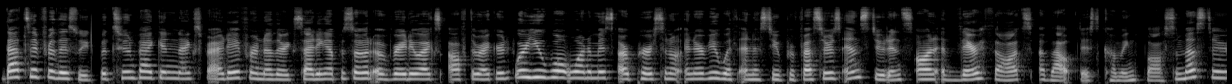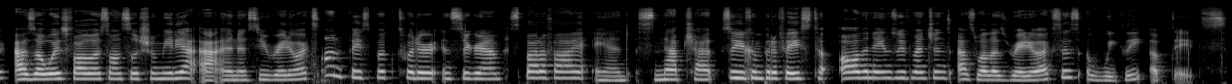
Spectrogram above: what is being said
That's it for this week, but tune back in next Friday for another exciting episode of Radio X Off the Record, where you won't want to miss our personal interview with NSU professors and students on their thoughts about this coming fall semester. As always, follow us on social media at NSU Radio X on Facebook, Twitter, Instagram, Spotify, and Snapchat, so you can put a face to all the names we've mentioned, as well as Radio X's weekly updates.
